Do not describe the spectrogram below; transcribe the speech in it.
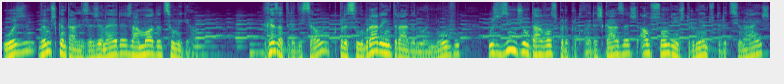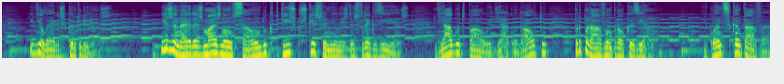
Hoje vamos cantar-lhes as janeiras à moda de São Miguel. Reza a tradição que, para celebrar a entrada no Ano Novo, os vizinhos juntavam-se para percorrer as casas ao som de instrumentos tradicionais e de alegres cantorias. E as janeiras mais não são do que petiscos que as famílias das freguesias, de Água de Pau e de Água de Alto, preparavam para a ocasião. E quando se cantava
